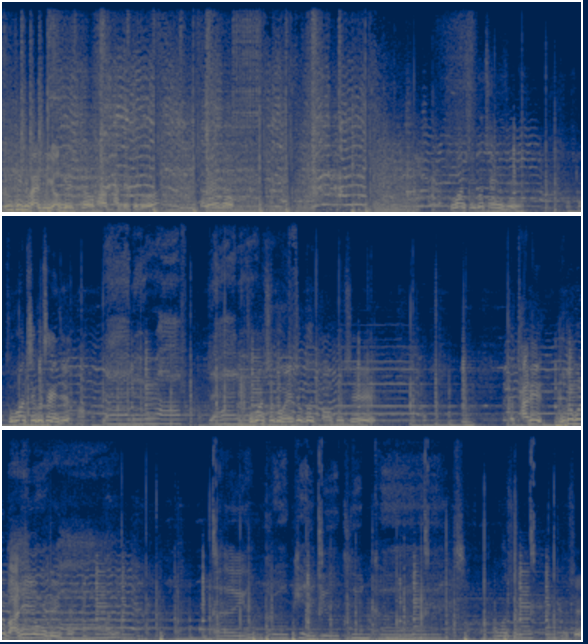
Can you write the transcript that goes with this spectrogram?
끊기지 말고 연결시켜 가- 반대쪽으로 자 왼손 두번 치고 체인지 두 번 치고 체인지 어. Better off, better 두번 치고 왼쪽도 어 그렇지 자, 다리 무릎을 많이 you're clean cut. 한 번씩 그렇지.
